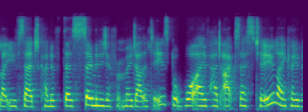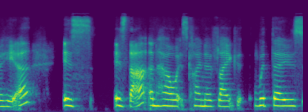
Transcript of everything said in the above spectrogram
like you've said, kind of there's so many different modalities, but what I've had access to, like over here, is is that and how it's kind of like with those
